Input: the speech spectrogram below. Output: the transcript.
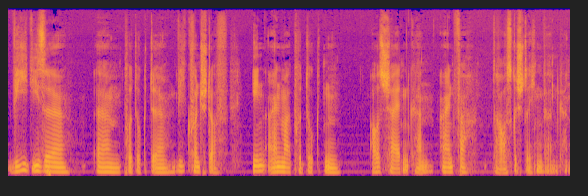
wie diese ähm, Produkte, wie Kunststoff in Einmalprodukten ausscheiden kann, einfach draus gestrichen werden kann.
